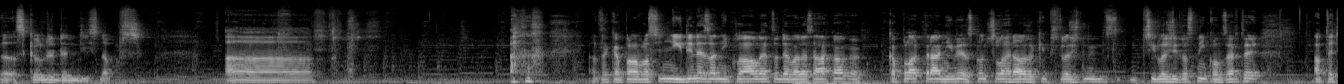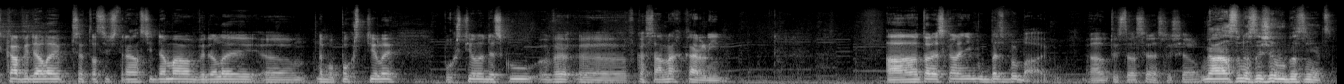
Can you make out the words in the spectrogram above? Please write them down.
uh, z Kill the Dandies na ps. A a ta kapela vlastně nikdy nezanikla, ale je to 90. kapela, která nikdy neskončila, hrála taky příležitostný koncerty a teďka vydali před asi 14 dnama, vydali, eh, nebo pokřtili, pokřtili desku v, eh, v kasárnách Karlín. A ta deska není vůbec blbá. jako. A ty jsi to asi neslyšel? No, já jsem neslyšel vůbec nic.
